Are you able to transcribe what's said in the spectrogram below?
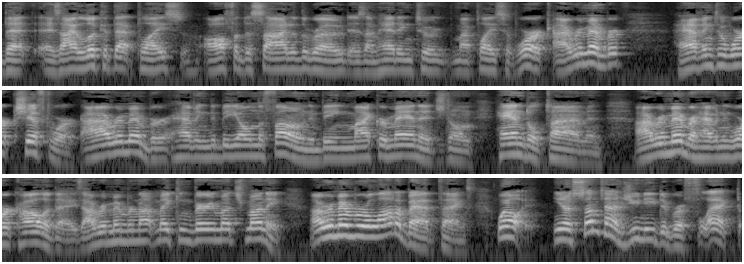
that as I look at that place off of the side of the road as I'm heading to my place of work, I remember having to work shift work. I remember having to be on the phone and being micromanaged on handle time. And I remember having to work holidays. I remember not making very much money. I remember a lot of bad things. Well, you know, sometimes you need to reflect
